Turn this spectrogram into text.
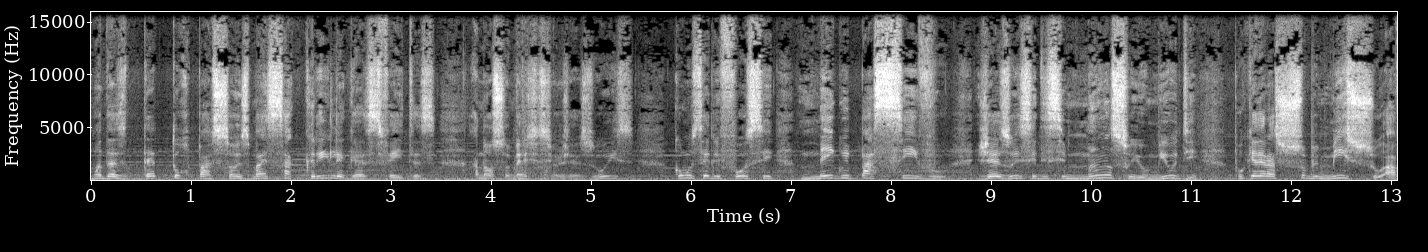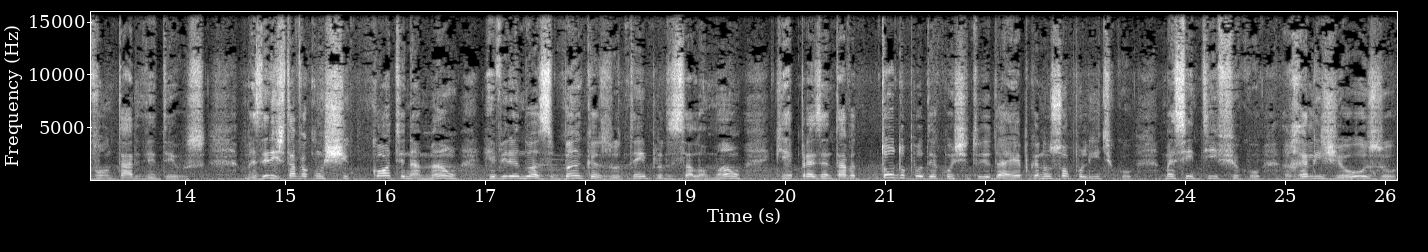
uma das deturpações mais sacrílegas feitas a nosso Mestre Senhor Jesus, como se ele fosse meigo e passivo. Jesus se disse manso e humilde porque ele era submisso à vontade de Deus. Mas ele estava com um chicote na mão, revirando as bancas do templo de Salomão, que representava todo o poder constituído da época, não só político, mas científico, religioso,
